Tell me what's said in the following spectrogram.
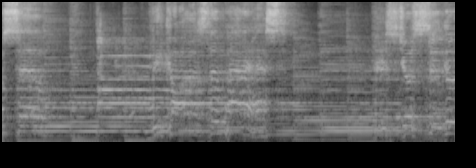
yourself because the past is just a good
